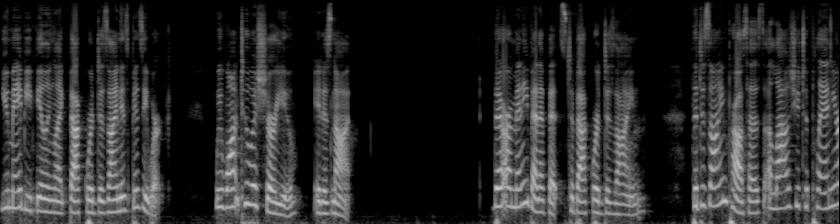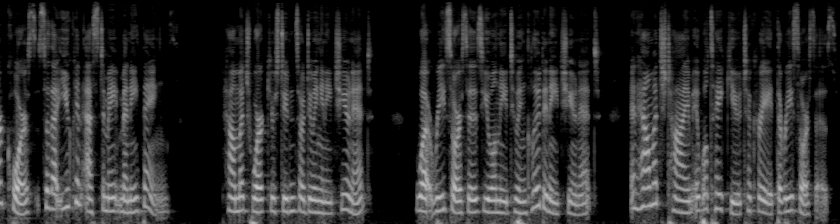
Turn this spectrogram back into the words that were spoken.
you may be feeling like backward design is busy work. We want to assure you it is not. There are many benefits to backward design. The design process allows you to plan your course so that you can estimate many things. How much work your students are doing in each unit, what resources you will need to include in each unit, and how much time it will take you to create the resources.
